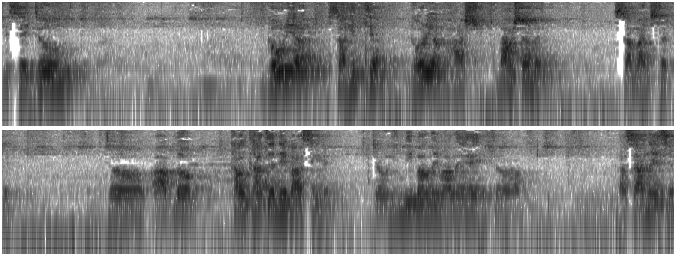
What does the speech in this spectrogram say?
जिससे तुम गौड़िया साहित्य गौड़िया भाषा में समझ सके तो आप लोग कलकत्ता निवासी है। जो हिंदी बोलने वाले हैं तो आप आसानी से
